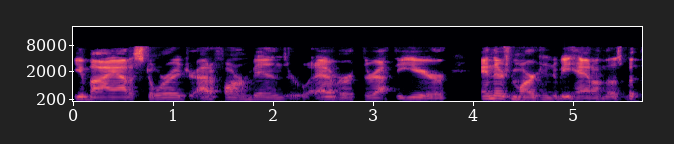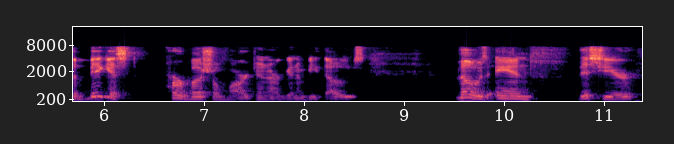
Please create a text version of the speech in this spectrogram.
you buy out of storage or out of farm bins or whatever throughout the year, and there's margin to be had on those. But the biggest per bushel margin are going to be those those. And this year,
